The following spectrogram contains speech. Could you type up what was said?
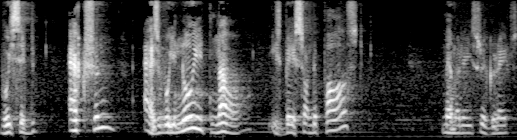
We said action as we know it now is based on the past, memories, regrets,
